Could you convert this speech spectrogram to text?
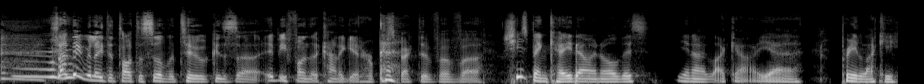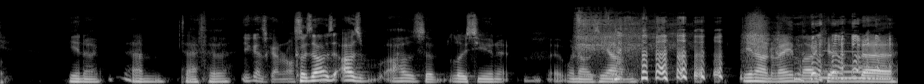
Someday we like to talk to Silva too, because uh, it'd be fun to kind of get her perspective of. Uh, She's been key though in all this. You know, like uh, yeah, pretty lucky. You know, um, to have her you guys got an awesome. because I was I was I was a loose unit uh, when I was young. you know what I mean? Like and uh,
